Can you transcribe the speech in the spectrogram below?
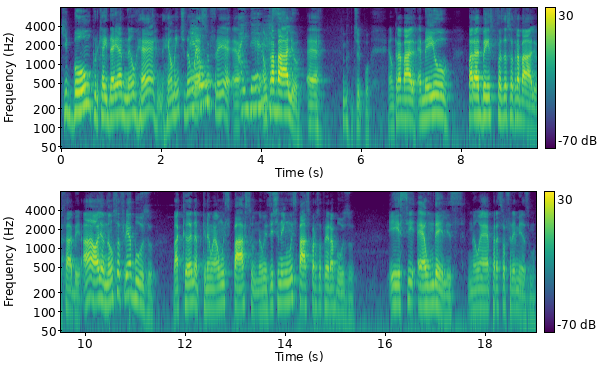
que bom, porque a ideia não é, realmente não é, é o... sofrer. É, a é um trabalho. É, tipo, é um trabalho. É meio parabéns por fazer o seu trabalho, sabe? Ah, olha, eu não sofri abuso. Bacana, porque não é um espaço, não existe nenhum espaço para sofrer abuso. Esse é um deles, não é para sofrer mesmo.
